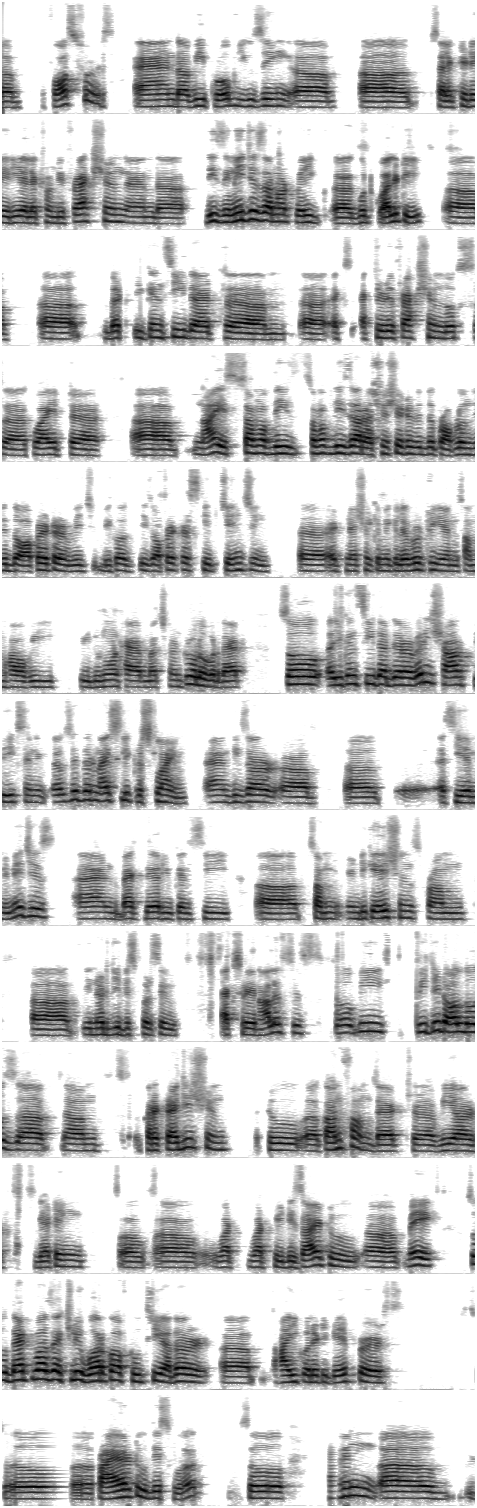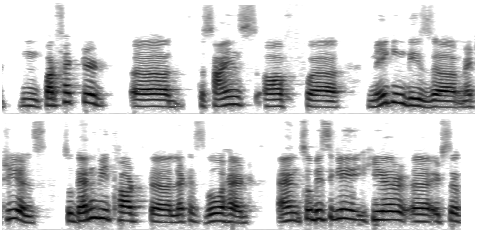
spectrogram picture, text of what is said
phosphors. And uh, we probed using uh, uh, selected area electron diffraction. And these images are not very good quality. but you can see that um, diffraction looks quite uh, nice. Some of these some of these are associated with the problems with the operator, which because these operators keep changing uh, at National Chemical Laboratory, and somehow we we do not have much control over that. So uh, you can see that there are very sharp peaks and also they're nicely crystalline. And these are uh, uh, SEM images. And back there you can see uh, some indications from uh, energy dispersive X-ray analysis. So we, we did all those uh, um, characterization to confirm that we are getting what, what we desire to make. So that was actually work of two, three other high quality papers so uh, prior to this work, so having uh, perfected uh, the science of uh, making these uh, materials, so then we thought, uh, let us go ahead. And so basically here, it's a,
